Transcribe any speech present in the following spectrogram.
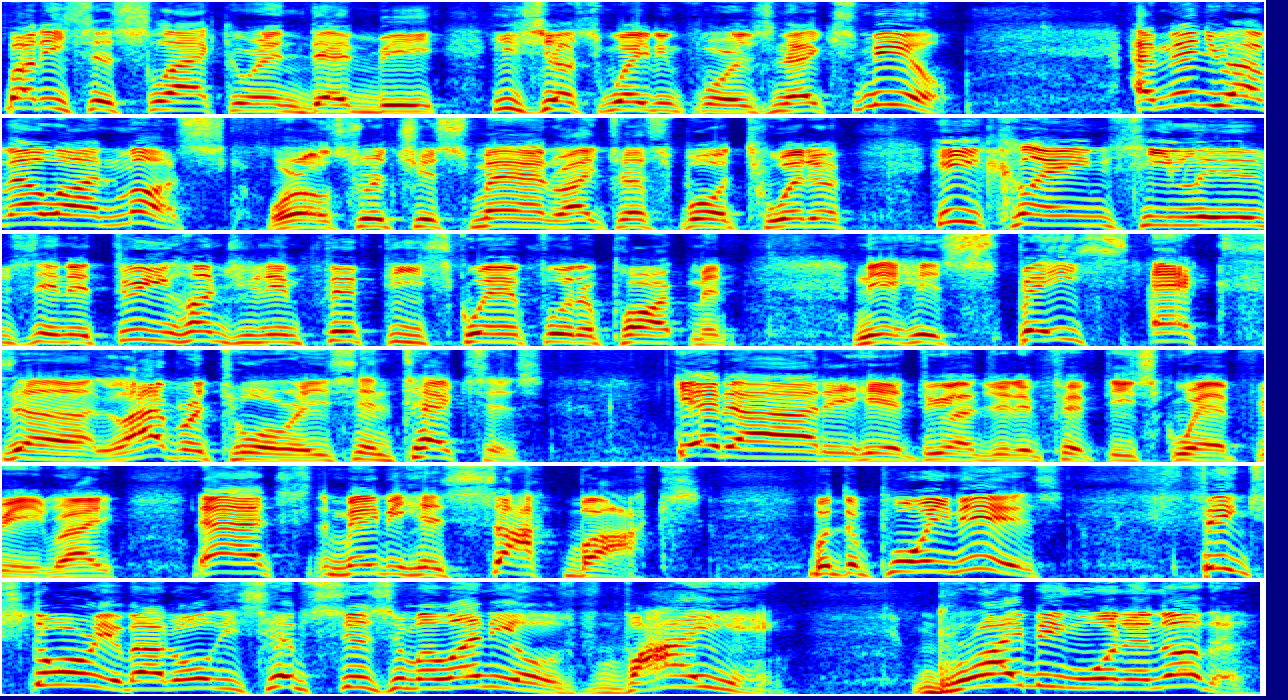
but he's a slacker and deadbeat. He's just waiting for his next meal. And then you have Elon Musk, world's richest man, right? Just bought Twitter. He claims he lives in a 350 square foot apartment near his SpaceX uh, laboratories in Texas. Get out of here, 350 square feet, right? That's maybe his sock box. But the point is, big story about all these hipsters and millennials vying, bribing one another.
